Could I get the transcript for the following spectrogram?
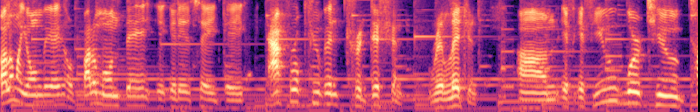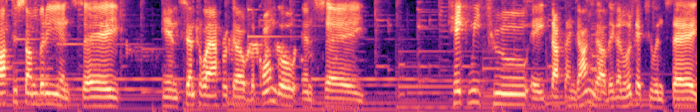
Palo Mayombe or Palo Monte, it, it is a, a Afro-Cuban tradition, religion. Um, if, if you were to talk to somebody and say in Central Africa or the Congo and say, take me to a Tatanganga, they're going to look at you and say,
